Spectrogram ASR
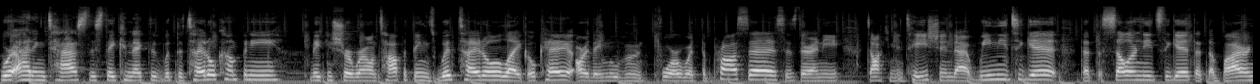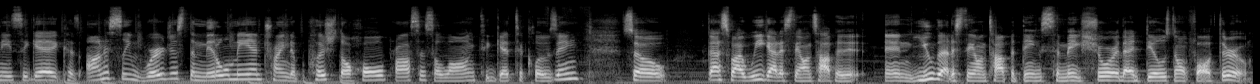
we're adding tasks to stay connected with the title company, making sure we're on top of things with title, like, okay, are they moving forward with the process? Is there any documentation that we need to get, that the seller needs to get, that the buyer needs to get? Because honestly, we're just the middleman trying to push the whole process along to get to closing. So that's why we got to stay on top of it. And you got to stay on top of things to make sure that deals don't fall through.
